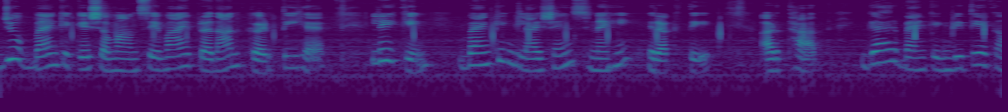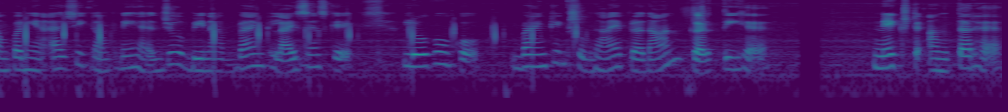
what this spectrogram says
जो बैंक के समान सेवाएँ प्रदान करती है, लेकिन बैंकिंग लाइसेंस नहीं रखती। अर्थात, गैर बैंकिंग वित्तीय कंपनियाँ ऐसी कंपनी है जो बिना बैंक लाइसेंस के लोगों को बैंकिंग सुविधाएँ प्रदान करती है। नेक्स्ट अंतर है,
